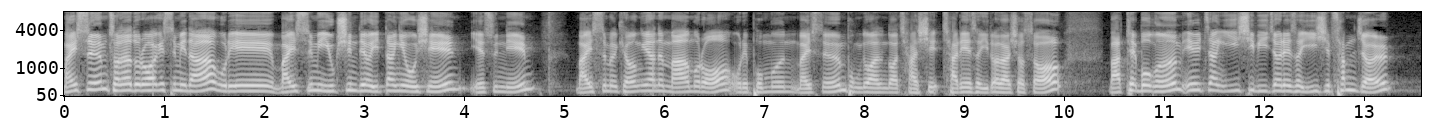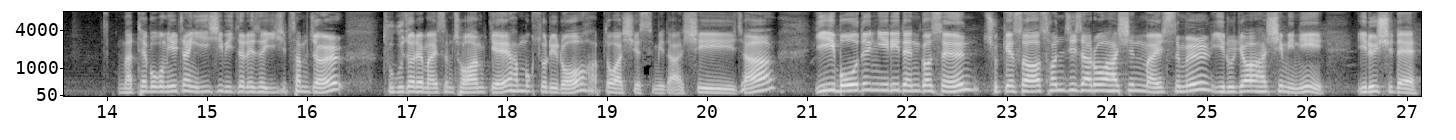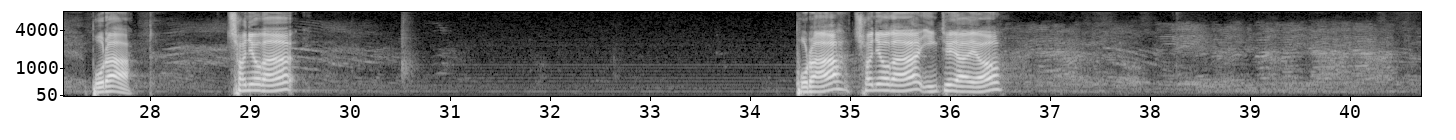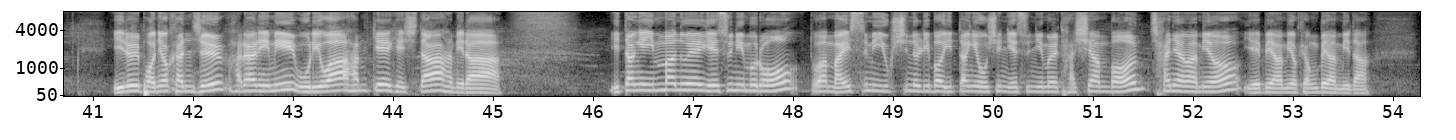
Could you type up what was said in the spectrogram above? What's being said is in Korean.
말씀 전하도록 하겠습니다. 우리 말씀이 육신되어 이 땅에 오신 예수님 말씀을 경외하는 마음으로 우리 본문 말씀 봉독하는 동안 자시, 자리에서 일어나셔서 마태복음 1장 22절에서 23절 마태복음 1장 22절에서 23절 두 구절의 말씀 저와 함께 한 목소리로 합독하시겠습니다. 시작. 이 모든 일이 된 것은 주께서 선지자로 하신 말씀을 이루려 하심이니 이르시되 보라 처녀가 보라 처녀가 잉태하여 이를 번역한즉 하나님이 우리와 함께 계시다 함이라. 이 땅에 임마누엘 예수님으로 또한 말씀이 육신을 입어 이 땅에 오신 예수님을 다시 한번 찬양하며 예배하며 경배합니다.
